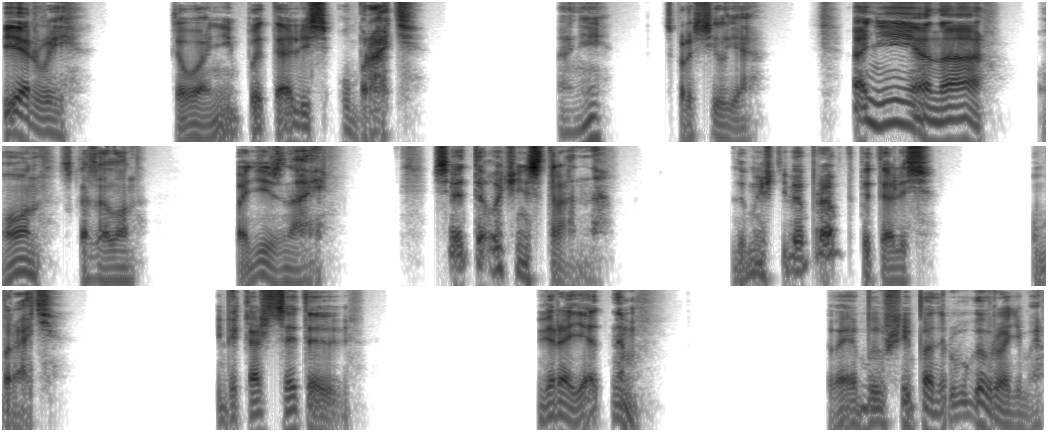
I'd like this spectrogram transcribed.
Первый, кого они пытались убрать». «Они?» — спросил я. «Они, она, он», — сказал он. «Поди знай. Все это очень странно. Думаешь, тебя правда пытались убрать?» Тебе кажется это вероятным? Твоя бывшая подруга вроде бы,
